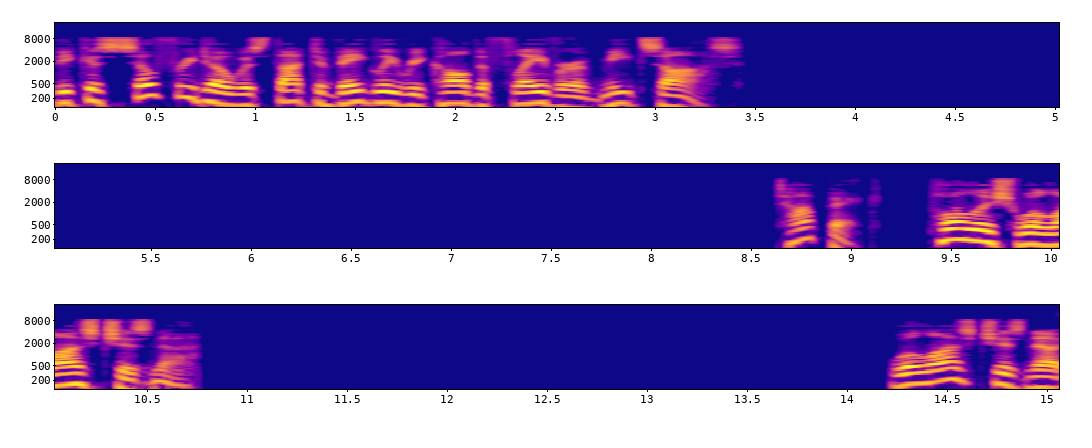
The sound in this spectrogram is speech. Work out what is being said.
because soffritto was thought to vaguely recall the flavor of meat sauce. Polish Włoszczyzna Włoszczyzna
